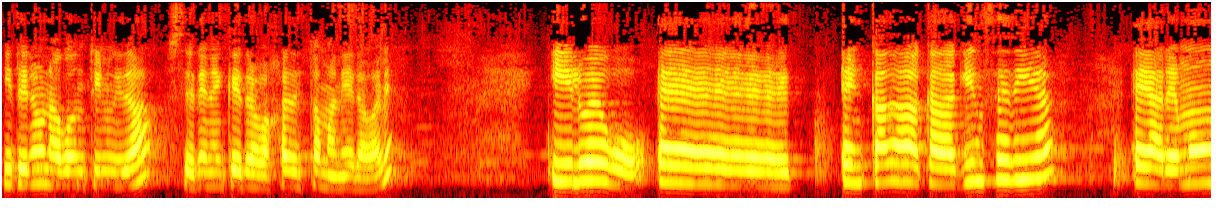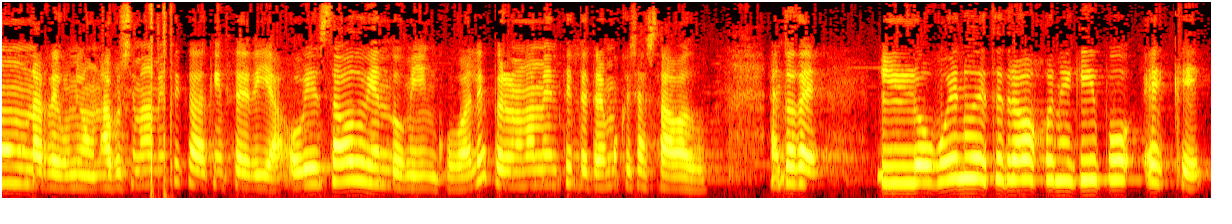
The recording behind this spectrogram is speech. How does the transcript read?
y tener una continuidad, se tiene que trabajar de esta manera, ¿vale? Y luego, eh, en cada, cada 15 días, eh, haremos una reunión, aproximadamente cada 15 días, o bien sábado o bien domingo, ¿vale? Pero normalmente intentaremos que sea sábado. Entonces, lo bueno de este trabajo en equipo es que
